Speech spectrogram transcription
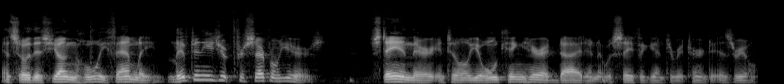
And so this young holy family lived in Egypt for several years, staying there until the old King Herod died and it was safe again to return to Israel.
